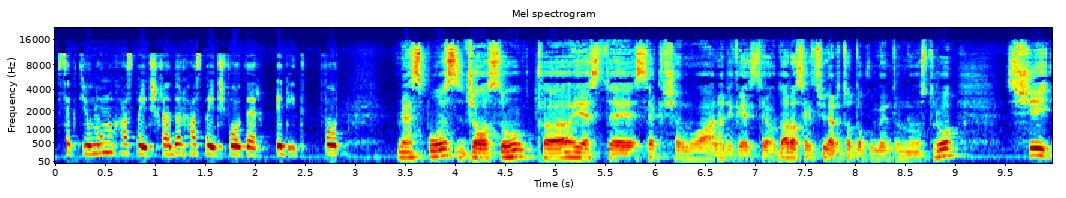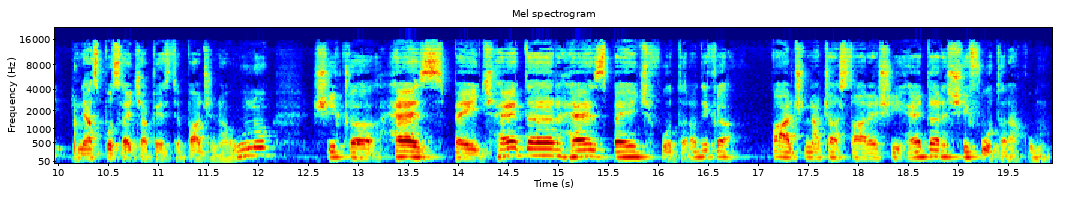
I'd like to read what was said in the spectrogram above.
secțiune 1 page header page footer, edit, fo, Mi-a spus Josu că este section 1, adică este doar o secțiune de tot documentul nostru și ne-a spus aici că este pagina 1 și că has page header, has page footer, adică pagina aceasta are și header și footer acum.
